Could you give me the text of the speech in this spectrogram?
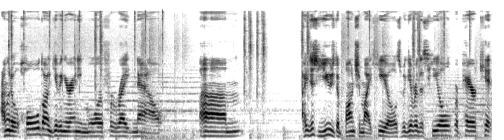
I'm going to hold on giving her any more for right now. Um, I just used a bunch of my heals. We give her this heal repair kit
